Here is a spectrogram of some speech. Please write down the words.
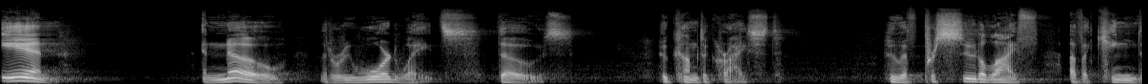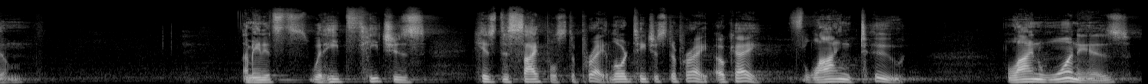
in and know that a reward waits those who come to Christ, who have pursued a life of a kingdom. I mean, it's when he teaches his disciples to pray. Lord, teach us to pray. Okay, it's line two. Line one is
